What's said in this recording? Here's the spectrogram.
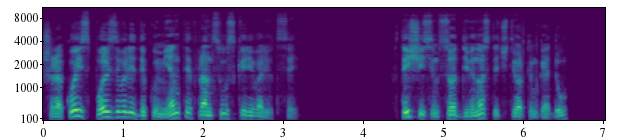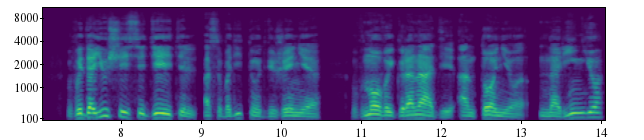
широко использовали документы французской революции. В 1794 году выдающийся деятель освободительного движения в Новой Гранаде Антонио Нариньо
